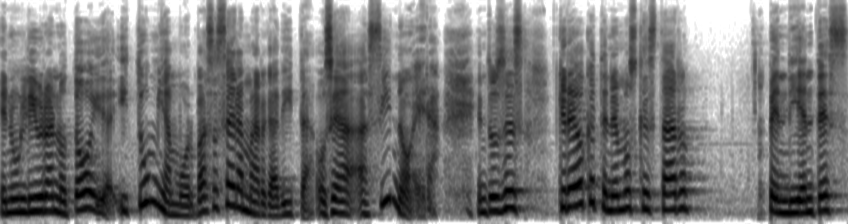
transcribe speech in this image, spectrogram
en un libro anotó, y, tú, mi amor, vas a ser amargadita. O sea, así no era. Entonces, creo que tenemos que estar pendientes.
